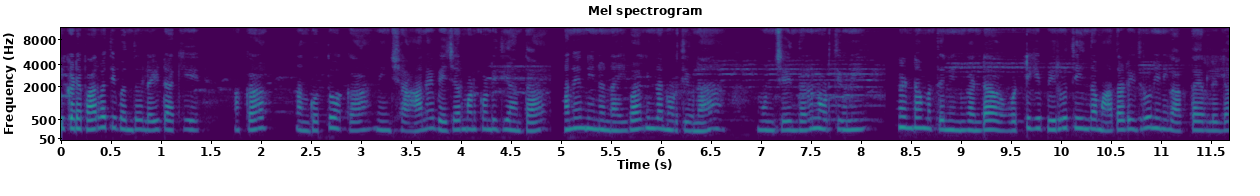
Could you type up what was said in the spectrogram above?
ಈ ಕಡೆ ಪಾರ್ವತಿ ಬಂದು ಲೈಟ್ ಹಾಕಿ, ಅಕ್ಕ, ನಂಗೆ ಗೊತ್ತು ಅಕ್ಕ, ನೀನ್ ಶಾನೆ ಬೇಜಾರ್ ಮಾಡ್ಕೊಂಡಿದ್ಯಾ ಅಂತ. ನಾನೇ ನಿನ್ನನ್ನ ಇವಾಗಿಂದ ನೋಡ್ತೀವನಾ? ಮುಂಚೆಯಿಂದಲೂ ನೋಡ್ತೀವ್ನಿ. ಗಂಡ ಮತ್ತೆ ನಿನ್ ಗಂಡ ಒಟ್ಟಿಗೆ ಪಿರುತಿಯಿಂದ ಮಾತಾಡಿದ್ರು ನಿನಗೆ ಆಗ್ತಾ ಇರ್ಲಿಲ್ಲ.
